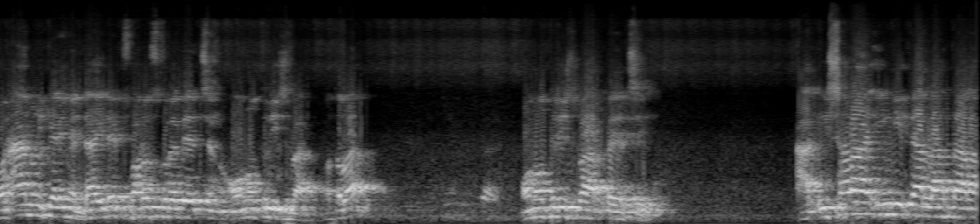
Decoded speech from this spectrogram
কোরআনুল কারীমে ডাইরেক্ট ফরজ করে দিয়েছেন 29 বার 29 বার পেয়েছি। আর ইশারা ইঙ্গিতে আল্লাহ তাআলা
